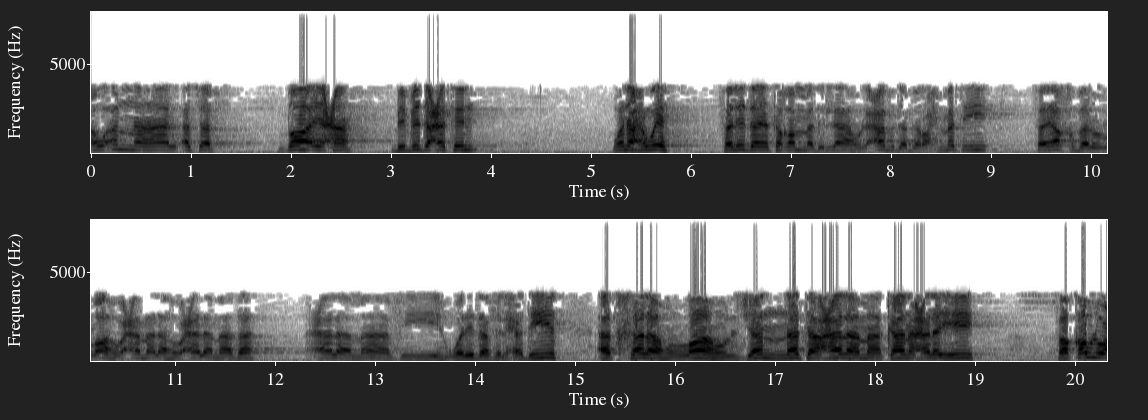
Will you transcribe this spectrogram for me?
أو أنها للأسف ضائعة ببدعة ونحوه فلذا يتغمد الله العبد برحمته فيقبل الله عمله على ماذا؟ على ما فيه. ولذا في الحديث أدخله الله الجنة على ما كان عليه فقوله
